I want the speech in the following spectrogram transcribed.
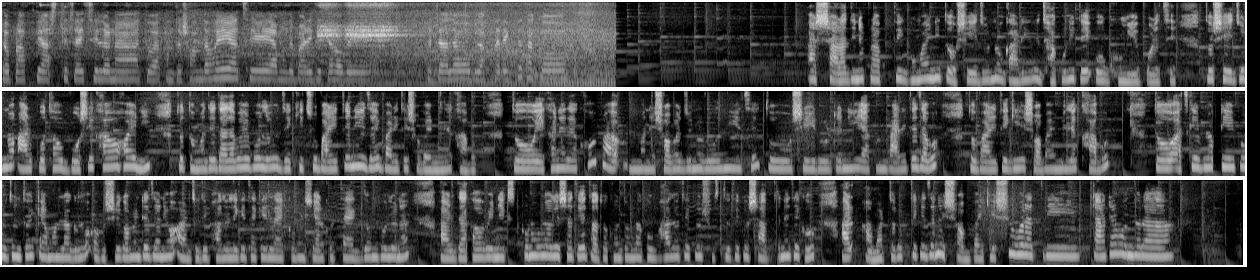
তো প্রাপ্তি আসতে চাইছিল না, তো এখন তো সন্ধ্যা হয়ে গেছে, আমাদের বাড়ি যেতে হবে। তো চলো ব্লগটা দেখতে থাকো। আর সারাদিনে প্রাপ্তি ঘুমায়নি তো, সেই জন্য গাড়ির ঝাঁকুনিতে ও ঘুমিয়ে পড়েছে। তো সেই জন্য আর কোথাও বসে খাওয়া হয়নি। তো তোমাদের দাদাভাই বলল যে, কিছু বাড়িতে নিয়ে যাই, বাড়িতে সবাই মিলে খাব। তো এখানে দেখো মানে সবার জন্য রোল নিয়েছে। তো সেই রোলটা নিয়ে এখন বাড়িতে যাব। তো বাড়িতে গিয়ে সবাই মিলে খাব। তো আজকের ব্লগটি এই পর্যন্তই। কেমন লাগল অবশ্যই কমেন্টে জানিও। আর যদি ভালো লেগে থাকে, লাইক, কমেন্ট, শেয়ার করতে একদম ভুলো না। আর দেখা হবে নেক্সট কোনো ব্লগের সাথে। ততক্ষণ তোমরা খুব ভালো থেকো সুস্থ থেকো সাবধানে থেকো। আর আমার তরফ থেকে জানাই সবাইকে শুভরাত্রি। টাটা বন্ধুরা।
